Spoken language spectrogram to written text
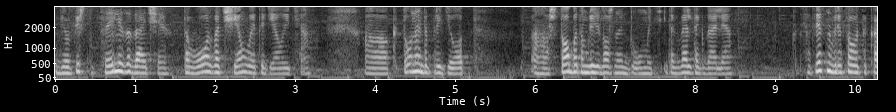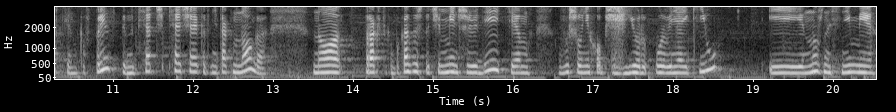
где вы пишете цели, задачи того, зачем вы это делаете, а, кто на это придет, а, что об этом люди должны думать и так далее, так далее. Соответственно, вырисовывается картинка. В принципе, на 50, 50 человек это не так много, но практика показывает, что чем меньше людей, тем выше у них общий уровень IQ, и нужно с ними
